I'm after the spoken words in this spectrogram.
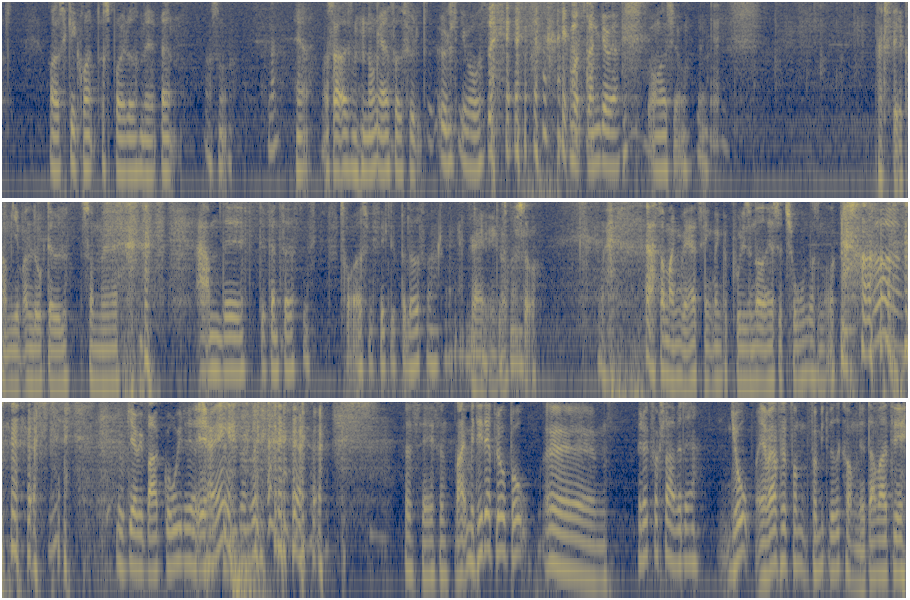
og også gik rundt og sprøjtede med vand og sådan noget. Nå. Ja, og så altså, nogle af os havde fyldt øl i vores, i vores vandgevær. Det var meget sjovt. Ja. det er fedt at komme hjem og lugte af øl. Som, øh, Ah, men det, det er fantastisk. Jeg tror også, vi fik lidt ballade for. jeg kan det smager- forstå. Der er så mange værre ting, man kan putte i sådan noget aceton og sådan noget. Nu giver vi bare gode idéer til, Ja, til ikke? Hvad sagde jeg så? Nej, men det der blå bog... Øh, Vil du ikke forklare, hvad det er? Jo, i hvert fald for, for mit vedkommende, der var det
